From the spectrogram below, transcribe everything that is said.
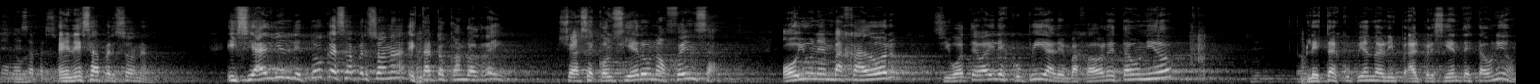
En esa persona. en esa persona. Y si a alguien le toca a esa persona, está tocando al rey. O sea, se considera una ofensa. Hoy un embajador, si vos te vas y le escupí al embajador de Estados Unidos, le está escupiendo al, al presidente de Estados Unidos.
